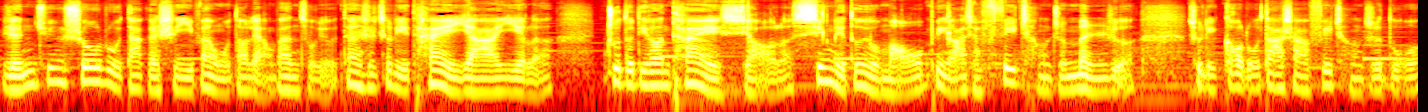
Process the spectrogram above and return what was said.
人均收入大概是一万五到两万左右，但是这里太压抑了，住的地方太小了，心里都有毛病，而且非常之闷热。这里高楼大厦非常之多，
